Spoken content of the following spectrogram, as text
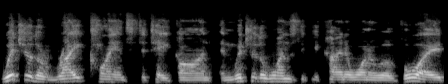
which are the right clients to take on and which are the ones that you kind of want to avoid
